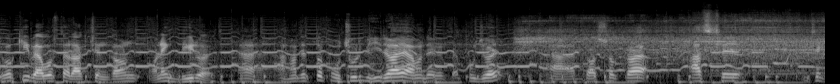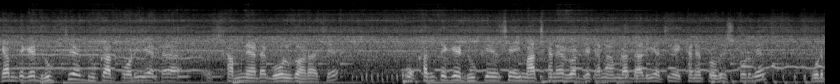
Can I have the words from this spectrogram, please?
এবং কি ব্যবস্থা রাখছেন? কারণ অনেক ভিড় হয়। হ্যাঁ আমাদের তো প্রচুর ভিড় হয় আমাদের পুজোয়। দর্শকরা আসছে সেখান থেকে ঢুকছে, ঢুকার পরেই একটা সামনে একটা গোল ঘর আছে। ওখান থেকে ঢুকে সেই মাঝখানের ঘর যেখানে আমরা দাঁড়িয়ে আছি, এখানে প্রবেশ করবে। পরে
